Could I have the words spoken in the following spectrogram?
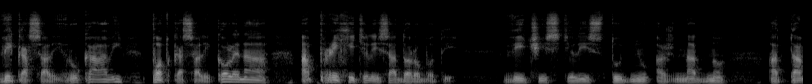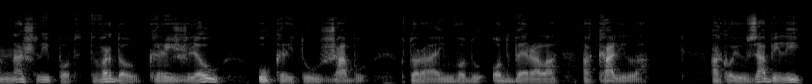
Vykasali rukávy, podkasali kolená a prichytili sa do roboty. Vyčistili studňu až na dno a tam našli pod tvrdou kryžľou ukrytú žabu, ktorá im vodu odberala a kalila. Ako ju zabili,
